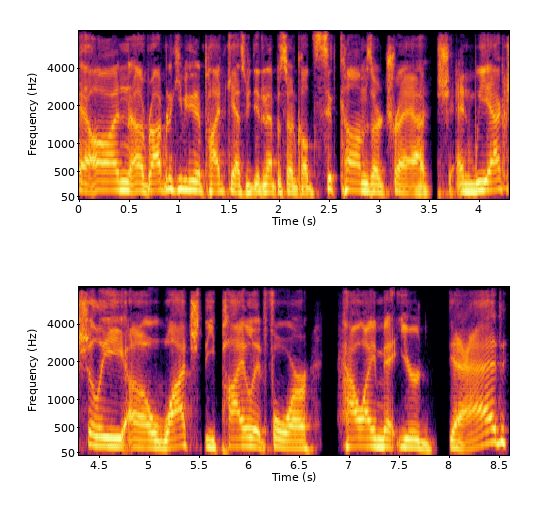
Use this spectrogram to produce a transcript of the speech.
on uh, Robin and Keeping It podcast, we did an episode called "Sitcoms Are Trash," and we actually uh, watched the pilot for "How I Met Your Dad,"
